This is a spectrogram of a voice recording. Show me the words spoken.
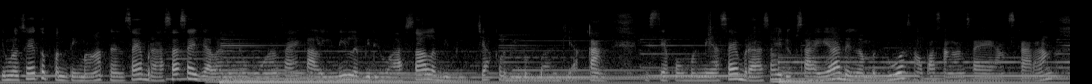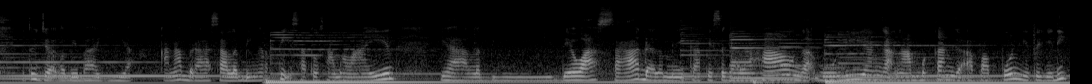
Jadi menurut saya itu penting banget dan saya berasa saya jalanin hubungan saya kali ini lebih dewasa lebih bijak lebih membahagiakan. Di setiap momennya saya berasa hidup saya dengan berdua sama pasangan saya yang sekarang itu jauh lebih bahagia karena berasa lebih ngerti satu sama lain ya lebih dewasa dalam menyikapi segala hal nggak mulian nggak ngambekan nggak apa pun gitu. Jadi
